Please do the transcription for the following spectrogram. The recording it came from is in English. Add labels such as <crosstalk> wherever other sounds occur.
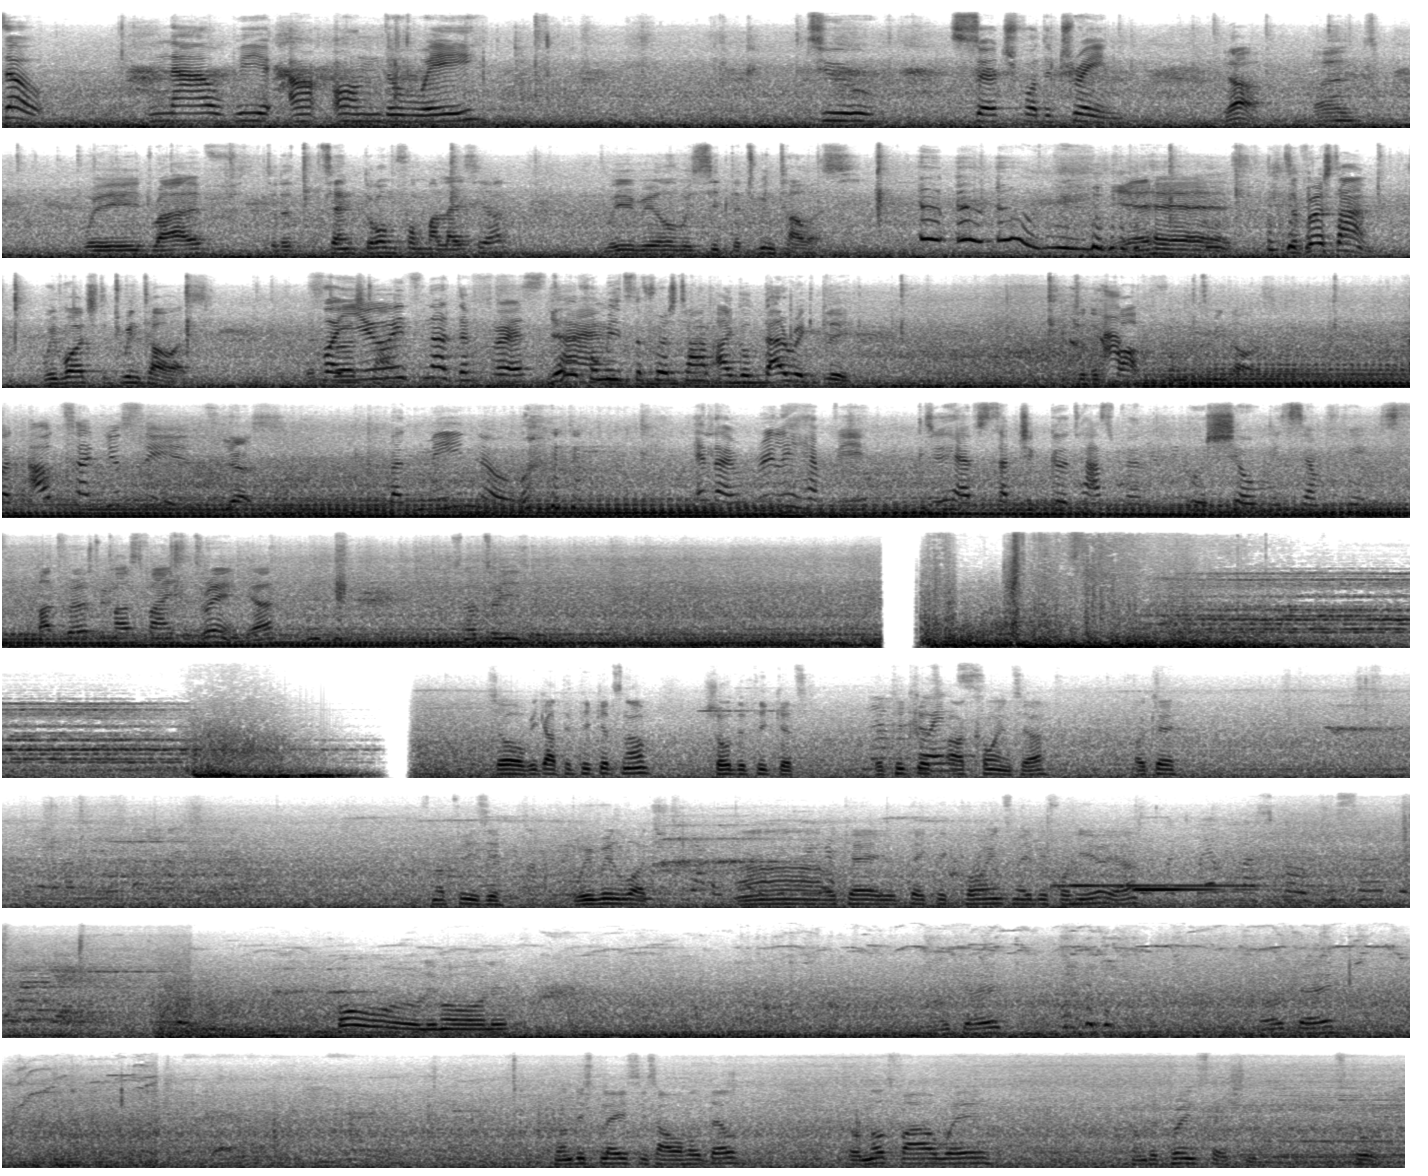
So now we are on the way to search for the train. Yeah, and we drive to the Centrum from Malaysia. We will visit the Twin Towers. Ooh, ooh, ooh. Yes, it's the first time we watched the Twin Towers. The For you, time. it's not the first Yeah, time. for me it's the first time I go directly to the top from the Twin Towers. But outside you see it. Yes. but me no <laughs> and i'm really happy to have such a good husband who showed me some things But first we must find the train, yeah? <laughs> it's not so easy. So we got the tickets now. Show the tickets. The tickets are Coins. coins, yeah? Okay. It's not too easy. We will watch. Ah, okay. You take the coins maybe for here, yeah? where we must go Holy moly. Okay. <laughs> okay. From this place is our hotel. So not far away from the train station. It's cool.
